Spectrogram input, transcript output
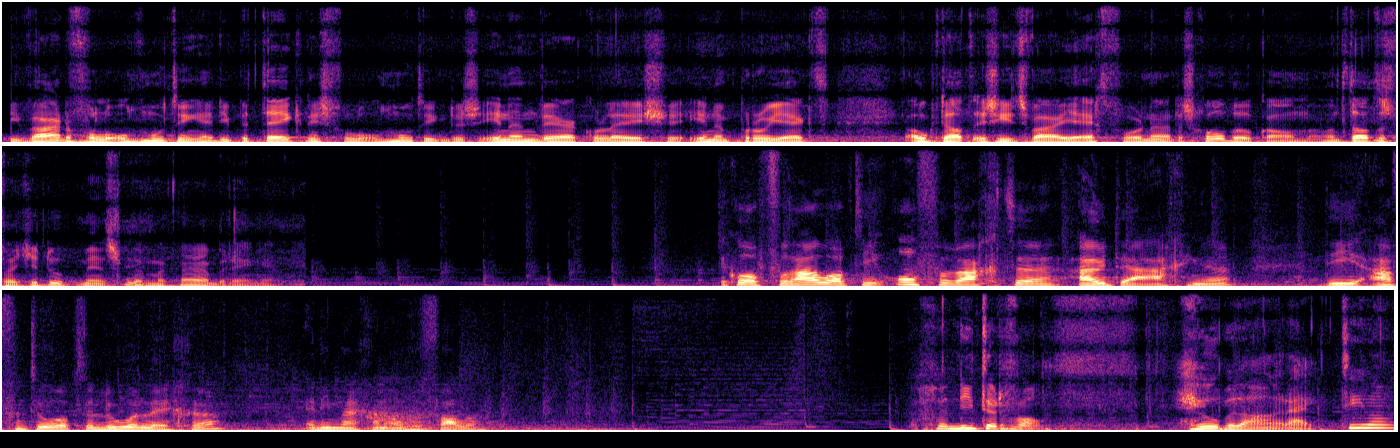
Die waardevolle ontmoeting, hè, die betekenisvolle ontmoeting, dus in een werkcollege, in een project, ook dat is iets waar je echt voor naar de school wil komen. Want dat is wat je doet, mensen bij elkaar brengen. Ik hoop vooral op die onverwachte uitdagingen die af en toe op de loer liggen en die mij gaan overvallen. Geniet ervan. Heel belangrijk. Timo?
